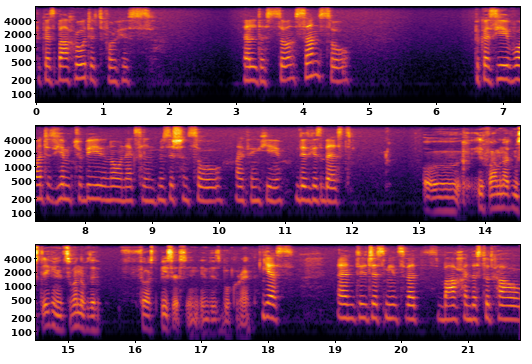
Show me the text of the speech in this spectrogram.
because Bach wrote it for his eldest so- son so because he wanted him to be you know an excellent musician so I think he did his best. Uh, if I'm not mistaken, it's one of the first pieces in, in this book, right? yes. And it just means that Bach understood how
